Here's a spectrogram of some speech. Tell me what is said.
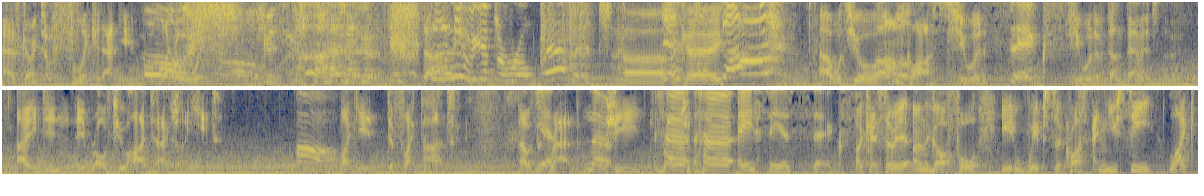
as going to flick it at you like a whip. Good start. Good start. Didn't even get to roll damage. Uh, okay. Uh, what's your armor Well, class? She would. Six. She would have done damage though. I didn't. It rolled too high to actually hit. Oh. Like it deflected it. That was the Yeah, grab. no, so she rolled her, her AC is six. Okay, so it only got a four. It whips across, and you see like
